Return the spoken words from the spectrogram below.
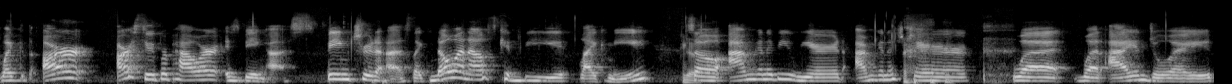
like our our superpower is being us, being true to us. Like no one else can be like me. Yeah. So I'm gonna be weird. I'm gonna share what what I enjoy,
